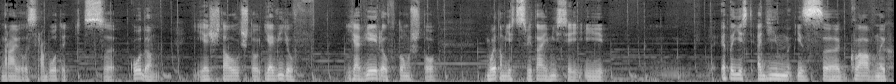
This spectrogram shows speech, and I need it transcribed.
нравилось работать с кодом, я считал, что я видел, в- я верил в том, что в этом есть святая миссия, и это есть один из э, главных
